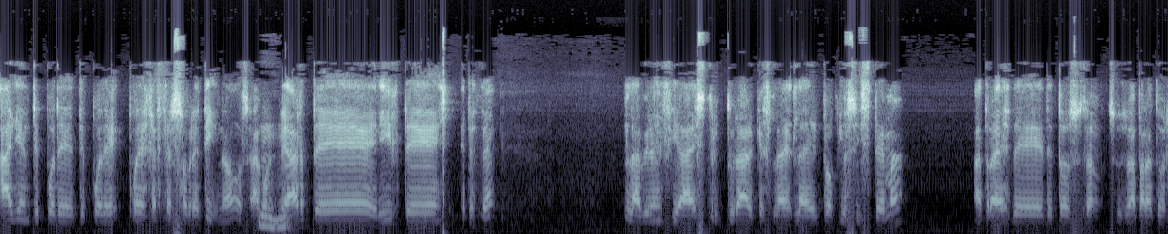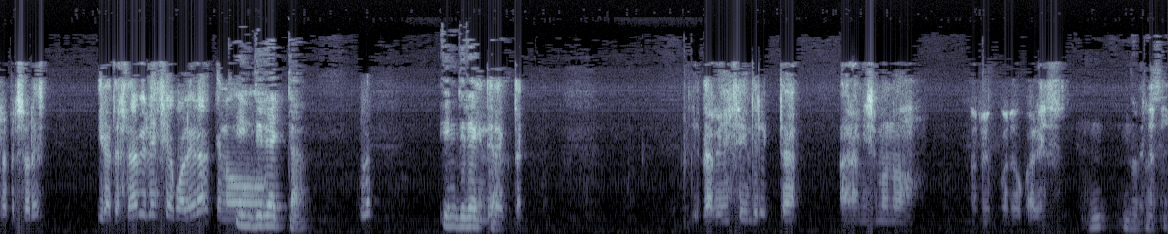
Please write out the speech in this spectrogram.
alguien te puede, te puede, puede ejercer sobre ti, ¿no? O sea, golpearte, herirte, etc. La violencia estructural, que es la, del propio sistema, a través de, todos sus, aparatos represores. ¿Y la tercera violencia cuál era? Que no... Indirecta. Indirecta. Indirecta. La violencia indirecta ahora mismo no, no recuerdo cuál es. No pasa,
